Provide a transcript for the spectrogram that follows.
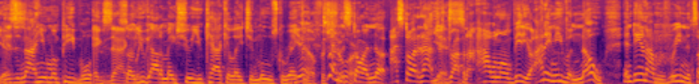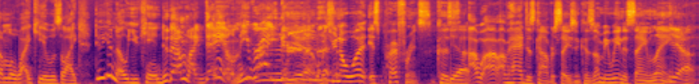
yes. This is not human people. Exactly. So you got to make sure you calculate your moves correctly. Yeah, for Especially sure. starting up. I started out Yes. just dropping an hour long video. I didn't even know. And then I was reading and some little white kid was like, Do you know you can't do that? I'm like, damn, he right. yeah, but you know what? It's preference because Yeah. I, have had this conversation because I mean we in the same lane. Yeah.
